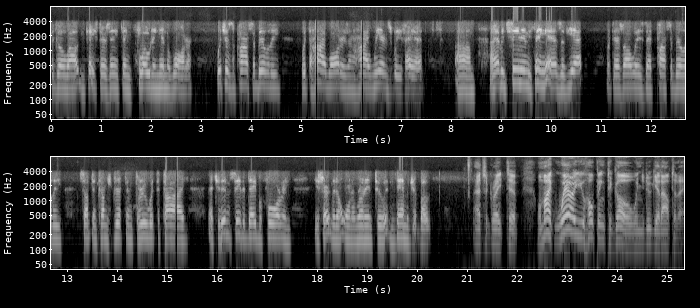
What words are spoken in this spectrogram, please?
to go out in case there's anything floating in the water, which is a possibility with the high waters and high winds we've had. Um, I haven't seen anything as of yet, but there's always that possibility something comes drifting through with the tide. that you didn't see the day before, and you certainly don't want to run into it and damage your boat. That's a great tip. Well, Mike, where are you hoping to go when you do get out today?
